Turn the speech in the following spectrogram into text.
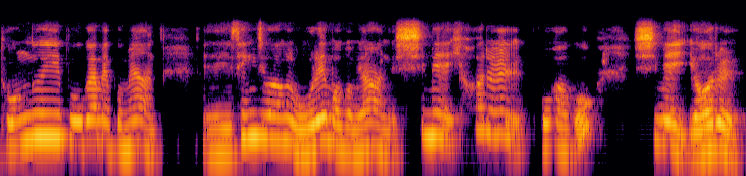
동의 보감에 보면 이 생지황을 오래 먹으면 심의 혈을 보하고 심의 열을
